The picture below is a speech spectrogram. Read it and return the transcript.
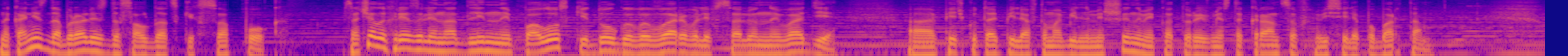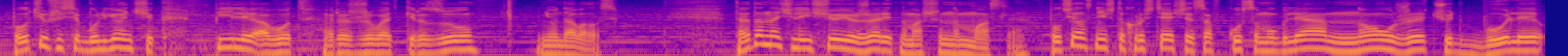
Наконец добрались до солдатских сапог. Сначала их резали на длинные полоски и долго вываривали в соленой воде, печку топили автомобильными шинами, которые вместо кранцев висели по бортам. Получившийся бульончик пили, а вот разжевать кирзу не удавалось. Тогда начали еще ее жарить на машинном масле. Получалось нечто хрустящее со вкусом угля, но уже чуть более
